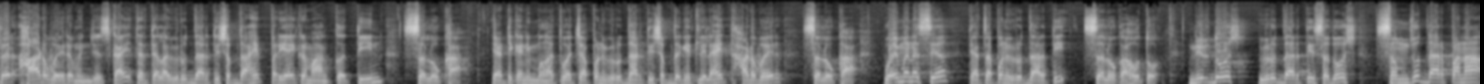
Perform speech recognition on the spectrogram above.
तर हाडवैर म्हणजेच काय? तर त्याला विरुद्धार्थी शब्द आहे. पर्याय क्रमांक तीन सलोखा. या ठिकाणी महत्त्वाचे आपण विरुद्धार्थी शब्द घेतलेले आहेत. हाडवैर सलोखा. वैमनस्य त्याचा पण विरुद्धार्थी सलोखा होतो. निर्दोष विरुद्धार्थी सदोष समजूतदारपणा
